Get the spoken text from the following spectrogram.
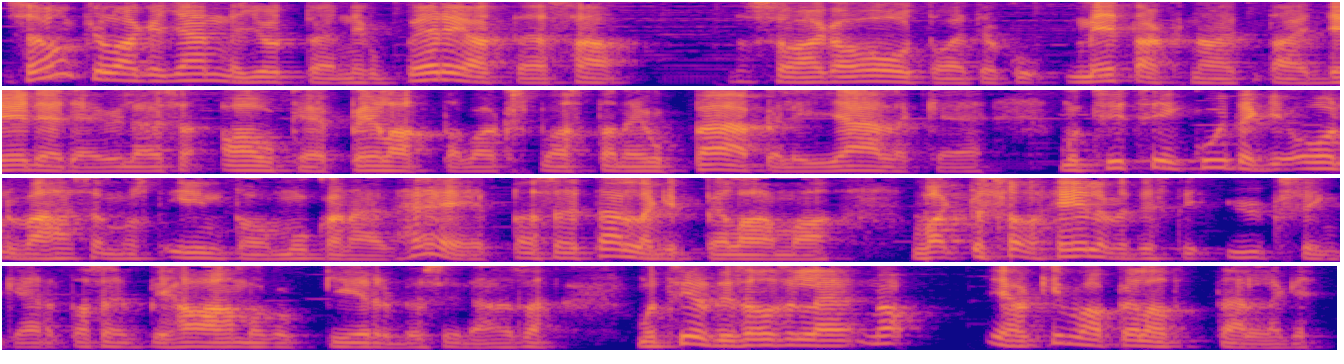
se on kyllä aika jännä juttu, että niin periaatteessa se on aika outoa, että joku Meta Knight tai DDD yleensä aukeaa pelattavaksi vasta niin pääpelin jälkeen, mutta sitten siinä kuitenkin on vähän semmoista intoa mukana, että hei, pääsee tälläkin pelaamaan, vaikka se on helvetisti yksinkertaisempi hahmo kuin Kirby sinänsä, mutta silti se on silleen, no ihan kiva pelata tälläkin.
